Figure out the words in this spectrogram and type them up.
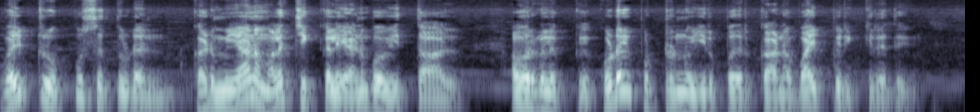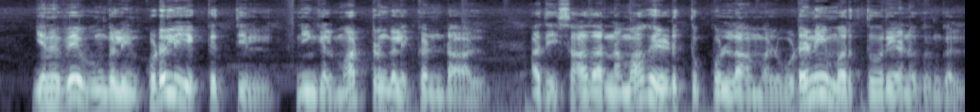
வயிற்று உப்புசத்துடன் கடுமையான மலச்சிக்கலை அனுபவித்தால் அவர்களுக்கு குடல் புற்றுநோய் இருப்பதற்கான வாய்ப்பு இருக்கிறது. எனவே உங்களின் குடல் இயக்கத்தில் நீங்கள் மாற்றங்களை கண்டால் அதை சாதாரணமாக எடுத்துக்கொள்ளாமல் உடனே மருத்துவரை அணுகுங்கள்.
